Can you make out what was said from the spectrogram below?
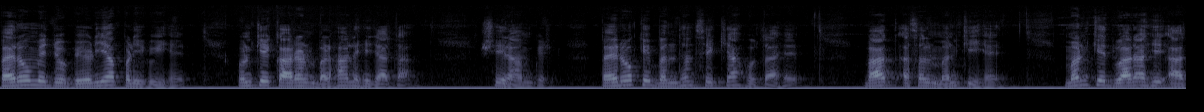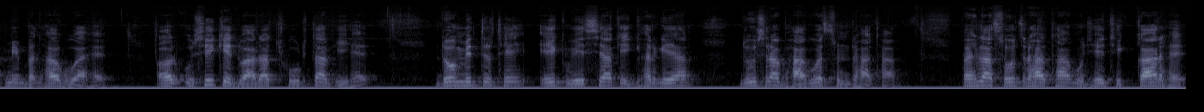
पैरों में जो बेड़ियाँ पड़ी हुई हैं उनके कारण बढ़ा नहीं जाता। श्री रामकृष्ण, पैरों के बंधन से क्या होता है? बात असल मन की है। मन के द्वारा ही आदमी बंधा हुआ है और उसी के द्वारा छूटता भी है। दो मित्र थे, एक वेश्या के घर गया, दूसरा भागवत सुन रहा था। पहला सोच रहा था, मुझे धिक्कार है,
